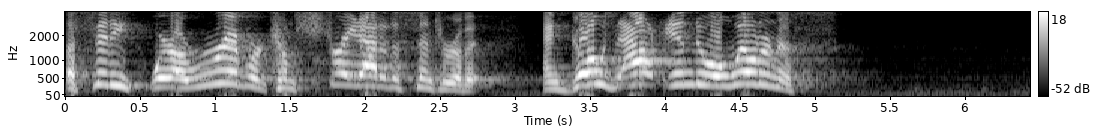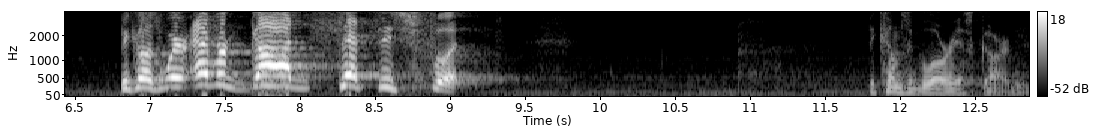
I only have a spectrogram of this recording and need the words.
a city where a river comes straight out of the center of it and goes out into a wilderness. Because wherever God sets his foot becomes a glorious garden.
